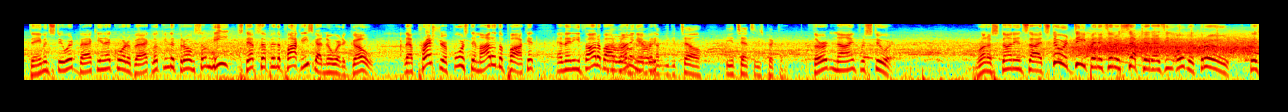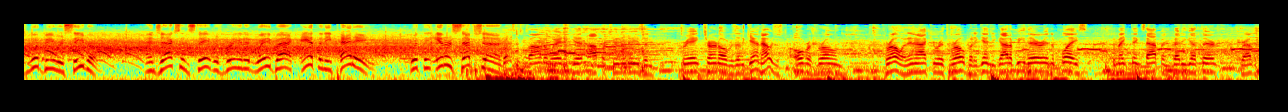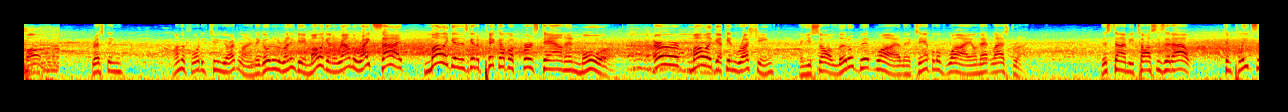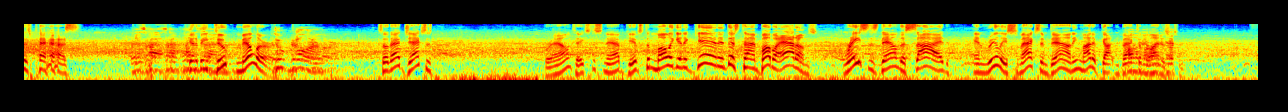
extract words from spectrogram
Damon Stewart back in at quarterback, looking to throw some heat. Steps up in the pocket. He's got nowhere to go. That pressure forced him out of the pocket, and then he thought about running it, but you could tell the intensity's picked up. Third and nine for Stewart. Run a stunt inside. Stewart deep, and it's intercepted as he overthrew his would-be receiver. And Jackson State was bringing it way back. Anthony Petty with the interception. Just found a way to get opportunities and create turnovers. And again, that was just an overthrown throw, an inaccurate throw. But again, you got to be there in the place to make things happen. Petty got there, grabbed the ball. Resting on the 42-yard line. They go to the running game. Mulligan around the right side. Mulligan is going to pick up a first down and more. Irv Mulligan in rushing, and you saw a little bit why, an example of why on that last run. This time he tosses it out, completes his pass. It's going to be Duke Miller. Duke Miller. So that Jackson. Brown takes the snap, gives to Mulligan again, and this time Bubba Adams races down the side and really smacks him down. He might have gotten back to the line of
